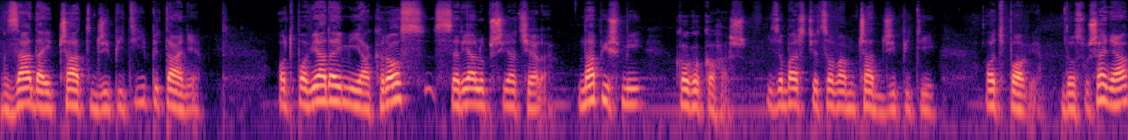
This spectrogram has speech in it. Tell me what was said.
Zadaj ChatGPT pytanie. Odpowiadaj mi jak Ross z serialu Przyjaciele. Napisz mi, kogo kochasz. I zobaczcie, co wam ChatGPT odpowie. Do usłyszenia.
